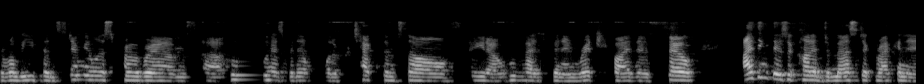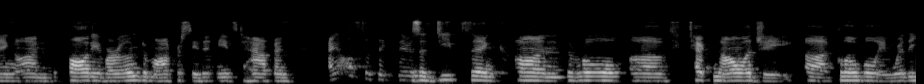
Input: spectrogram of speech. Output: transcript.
the relief and stimulus programs, uh, who has been able to protect themselves, you know, who has been enriched by this. So I think there's a kind of domestic reckoning on the quality of our own democracy that needs to happen. I also think there's a deep think on the role of technology uh, globally, where the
